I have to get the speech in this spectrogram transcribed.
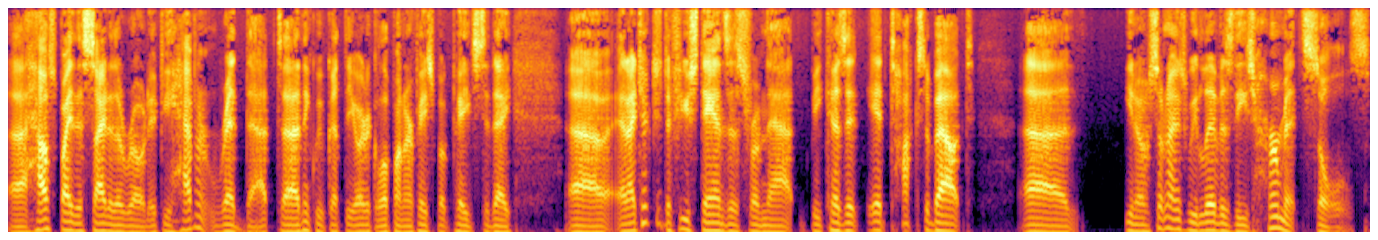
uh, House by the Side of the Road. If you haven't read that, uh, I think we've got the article up on our Facebook page today. Uh, and I took just a few stanzas from that because it, it talks about, uh, you know, sometimes we live as these hermit souls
